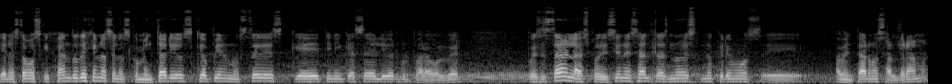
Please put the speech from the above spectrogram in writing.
Ya nos estamos quejando. Déjenos en los comentarios qué opinan ustedes, qué tienen que hacer el Liverpool para volver. Pues estar en las posiciones altas, no, es, no queremos eh, aventarnos al drama,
